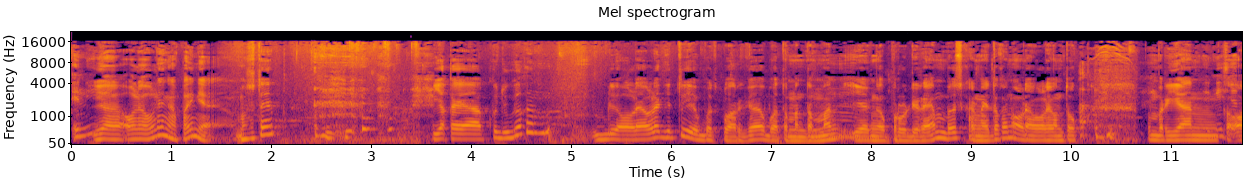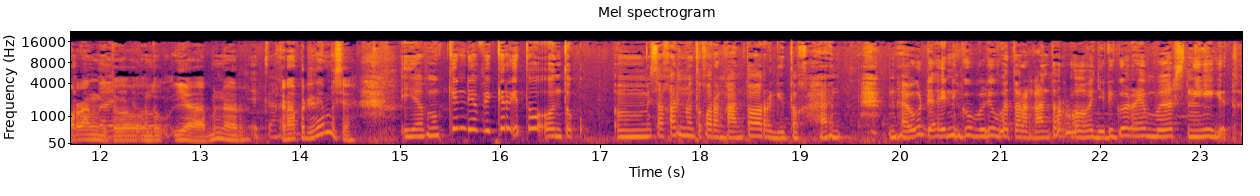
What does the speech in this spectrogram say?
ini- ya oleh-oleh ngapain ya? Maksudnya ya kayak aku juga kan beli oleh-oleh gitu ya buat keluarga, buat teman-teman ya nggak perlu dirembes karena itu kan oleh-oleh untuk pemberian ke orang gitu untuk iya benar. Kenapa dirembes ya? Iya mungkin dia pikir itu untuk em, misalkan untuk orang kantor gitu kan. Nah udah ini gue beli buat orang kantor loh, jadi gue reimburse nih gitu.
